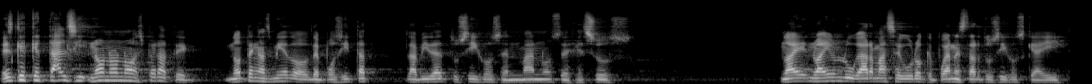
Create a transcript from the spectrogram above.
Es que qué tal si No, no, no, espérate, no tengas miedo, deposita la vida de tus hijos en manos de Jesús. No hay, no hay un lugar más seguro que puedan estar tus hijos que ahí.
